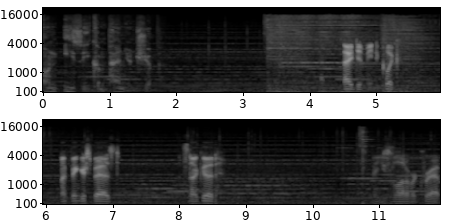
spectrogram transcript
uneasy companionship. I didn't mean to click. My finger spazzed. That's not good. I use a lot of our crap.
